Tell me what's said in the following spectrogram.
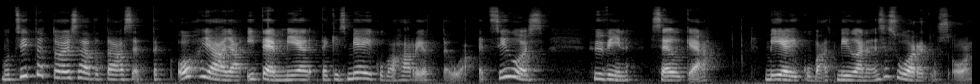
Mutta sitten toisaalta taas, että ohjaaja itse mie- tekisi mielikuvaharjoittelua, että silloin olisi hyvin selkeä mielikuva, että millainen se suoritus on.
